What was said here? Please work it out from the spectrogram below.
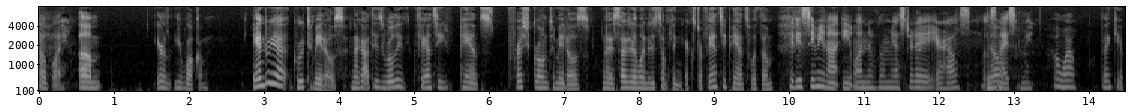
Oh boy. Um, you're you're welcome. Andrea grew tomatoes, and I got these really fancy pants, fresh grown tomatoes, and I decided I wanted to do something extra fancy pants with them. Did you see me not eat one of them yesterday at your house? That was No. nice of me. Oh wow, thank you.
